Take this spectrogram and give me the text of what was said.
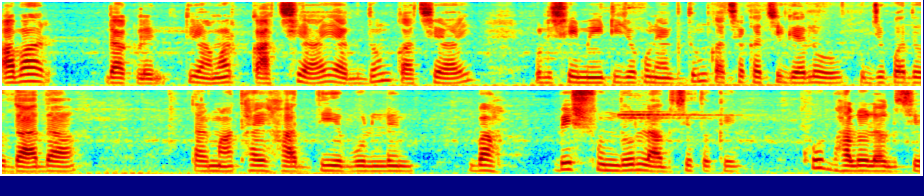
আবার ডাকলেন, তুই আমার কাছে আয়, একদম কাছে আয়। বলে সেই মেয়েটি যখন একদম কাছাকাছি গেল, পূজ্যপাদ দাদা তার মাথায় হাত দিয়ে বললেন, বাহ, বেশ সুন্দর লাগছে তোকে, খুব ভালো লাগছে।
